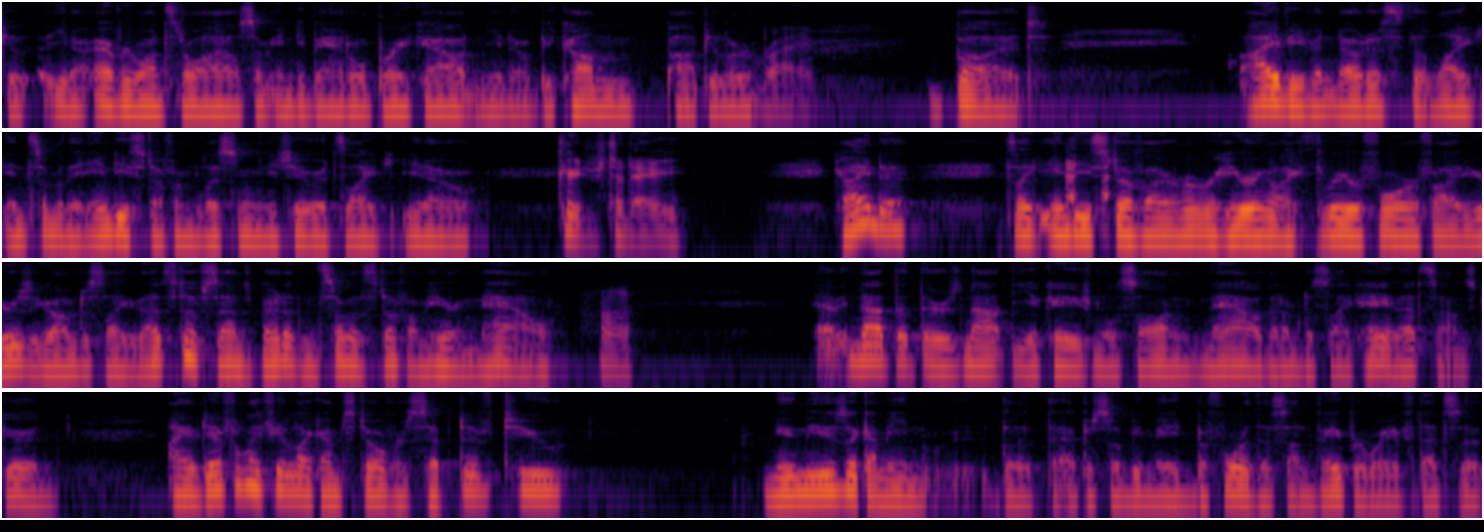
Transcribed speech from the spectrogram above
you know, every once in a while, some indie band will break out and you know become popular. Right. But I've even noticed that like in some of the indie stuff I'm listening to, it's like you know, Kids today. Kinda. It's like indie stuff I remember hearing like three or four or five years ago. I'm just like, that stuff sounds better than some of the stuff I'm hearing now. Huh. I mean, not that there's not the occasional song now that I'm just like, hey, that sounds good. I definitely feel like I'm still receptive to new music. I mean, the, the episode we made before this on Vaporwave, that's a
